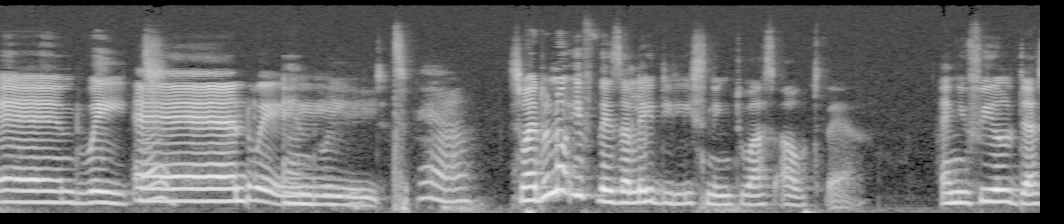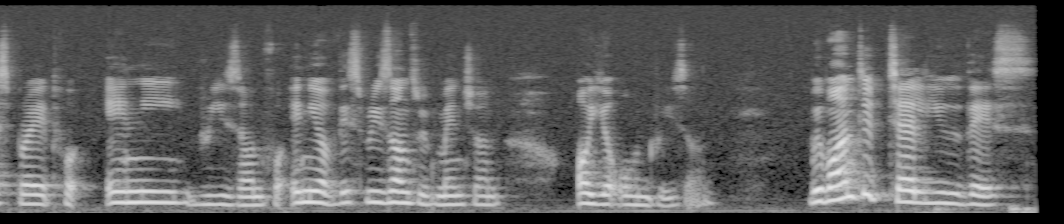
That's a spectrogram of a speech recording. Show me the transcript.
And wait. And wait. And wait. yeah. So I don't know if there's a lady listening to us out there and you feel desperate for any reason, for any of these reasons we've mentioned, or your own reason. We want to tell you this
